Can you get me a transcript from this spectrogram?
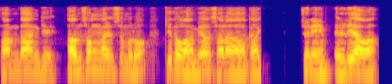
3단계 암송 말씀으로 기도하며 살아가기. 주님 엘리야와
